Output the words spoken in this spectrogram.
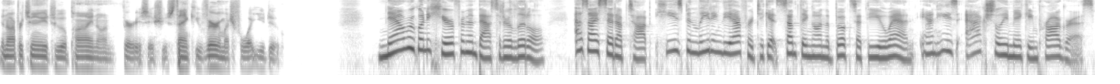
an opportunity to opine on various issues. Thank you very much for what you do. Now we're going to hear from Ambassador Liddle. As I said up top, he's been leading the effort to get something on the books at the UN, and he's actually making progress.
